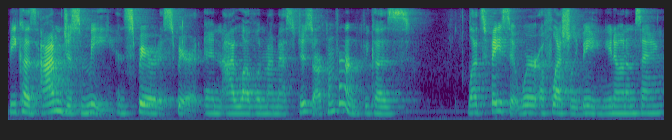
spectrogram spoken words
because I'm just me and spirit is spirit. And I love when my messages are confirmed because let's face it, we're a fleshly being. You know what I'm saying?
